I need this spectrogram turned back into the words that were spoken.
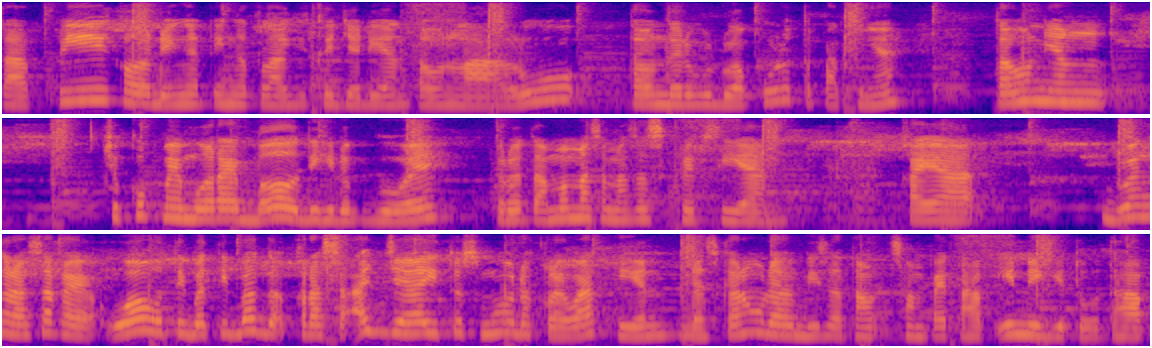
Tapi kalau diinget-inget lagi kejadian tahun lalu tahun 2020 tepatnya tahun yang cukup memorable di hidup gue terutama masa-masa skripsian. Kayak gue ngerasa kayak wow tiba-tiba gak kerasa aja itu semua udah kelewatin dan sekarang udah bisa ta sampai tahap ini gitu tahap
